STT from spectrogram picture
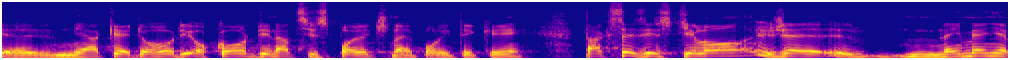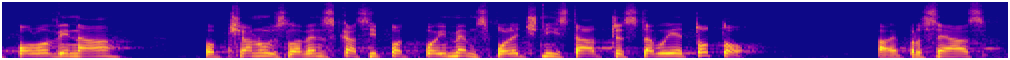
e, nějaké dohody o koordinaci společné politiky, tak se zjistilo, že e, nejméně polovina občanů Slovenska si pod pojmem společný stát představuje toto. Ale prosím vás,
